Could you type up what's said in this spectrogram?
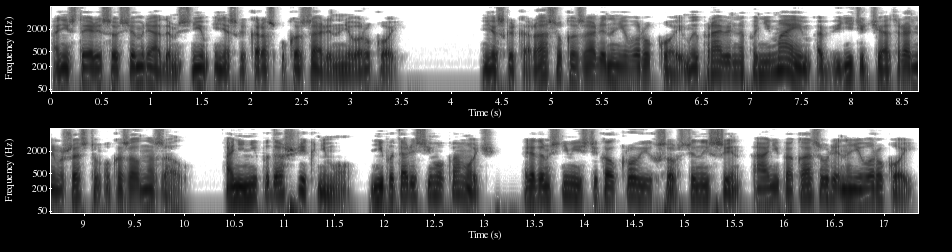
Они стояли совсем рядом с ним и несколько раз указали на него рукой. Несколько раз указали на него рукой. Мы правильно понимаем, обвинитель театральным жестом указал на зал. Они не подошли к нему, не пытались ему помочь. Рядом с ними истекал кровью их собственный сын, а они показывали на него рукой.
